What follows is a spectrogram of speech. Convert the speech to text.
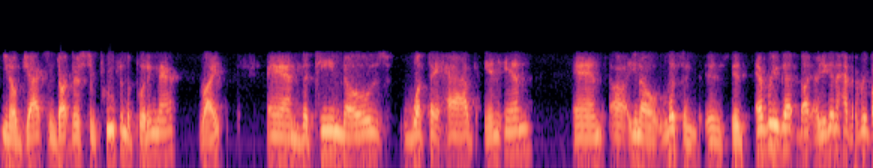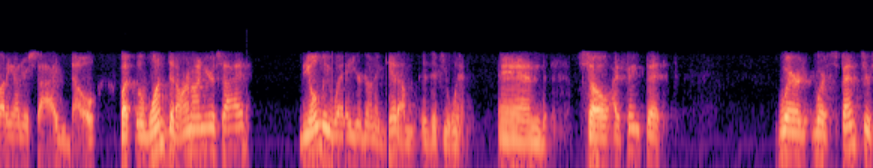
you know, Jackson Dart, there's some proof in the pudding there, right? And the team knows what they have in him and uh, you know, listen, is is every are you going to have everybody on your side? No, but the ones that aren't on your side, the only way you're going to get them is if you win. And so I think that where where Spencer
